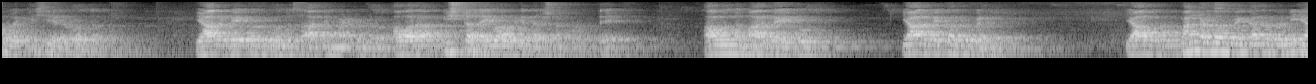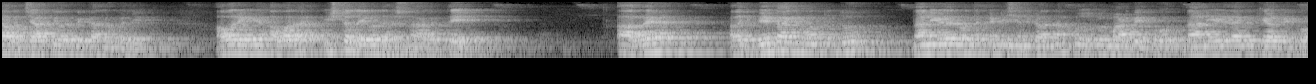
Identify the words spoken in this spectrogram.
ಕುಲಕ್ಕೆ ಸೇರಿರುವಂಥದ್ದು. ಯಾರು ಬೇಕಾದರೂ ಬಂದು ಸಾಧನೆ ಮಾಡಿಕೊಂಡು ಅವರ ಇಷ್ಟ ದೈವ ಅವರಿಗೆ ದರ್ಶನ ಕೊಡುತ್ತೆ. ಆ ಒಂದು ಮಾರ್ಗ ಇದು. ಯಾರು ಬೇಕಾದರೂ ಬನ್ನಿ. ಯಾವ ಪಂಗಡದವ್ರು ಬೇಕಾದರೂ ಬನ್ನಿ, ಯಾವ ಜಾತಿಯವರು ಬೇಕಾದರೂ ಬನ್ನಿ. ಅವರಿಗೆ ಅವರ ಇಷ್ಟ ದೈವ ದರ್ಶನ ಆಗುತ್ತೆ. ಆದರೆ ಅದಕ್ಕೆ ಬೇಕಾಗಿರುವಂಥದ್ದು ನಾನು ಹೇಳಿರುವಂಥ ಕಂಡೀಷನ್ಗಳನ್ನು ಫುಲ್ಫಿಲ್ ಮಾಡಬೇಕು. ನಾನು ಹೇಳಿದಾಗ ಕೇಳಬೇಕು.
